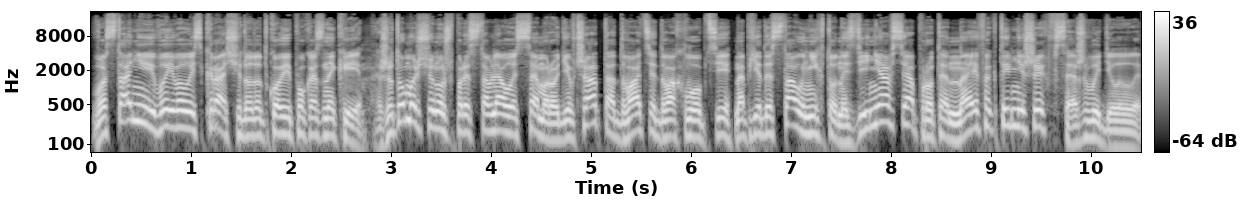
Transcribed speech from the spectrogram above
В останньої виявились кращі додаткові показники. Житомирщину ж представляли семеро дівчат та 22 хлопці. На п'єдестал ніхто не здійнявся, проте найефективніших все ж виділили.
